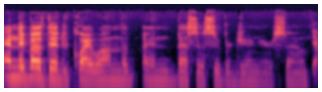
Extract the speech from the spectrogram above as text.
and they both did quite well in the in Best of Super Juniors. So yeah.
